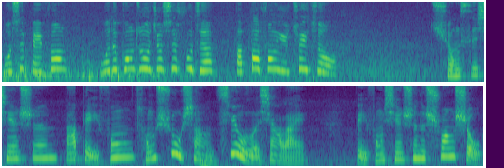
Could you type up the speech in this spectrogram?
我是北风，我的工作就是负责把暴风雨吹走。”琼斯先生把北风从树上救了下来。北风先生的双手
